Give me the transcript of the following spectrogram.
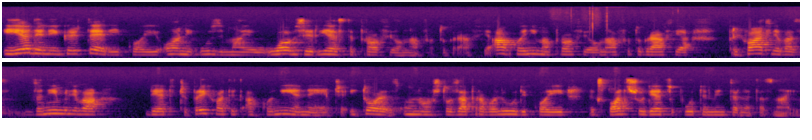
i jedini kriterij koji oni uzimaju u obzir jeste profilna fotografija. Ako je njima profilna fotografija prihvatljiva, zanimljiva, dijete će prihvatiti, ako nije, neće. I to je ono što zapravo ljudi koji eksploatišu djecu putem interneta znaju.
